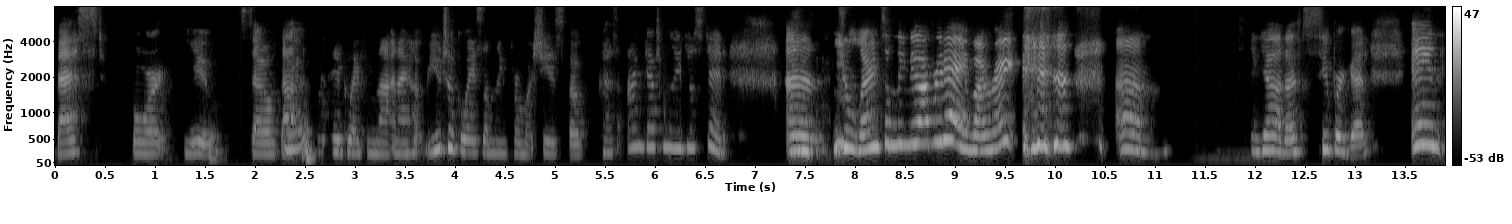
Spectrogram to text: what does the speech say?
best for you. So that's yeah. the takeaway from that. And I hope you took away something from what she has spoke because I'm definitely just did. Um, you learn something new every day, am I right? um, yeah, that's super good. And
